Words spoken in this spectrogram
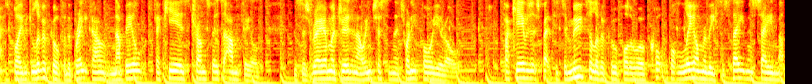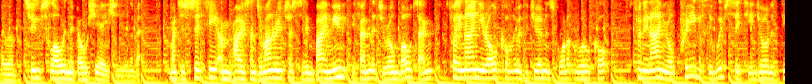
has blamed Liverpool for the breakdown of Nabil Fekir's transfer to Anfield This is Real Madrid are now interested in the 24-year-old. Fekir was expected to move to Liverpool for the World Cup, but Lyon released a statement saying that they were too slow in negotiations and a bit Manchester City and Paris Saint-Germain are interested in Bayern Munich defender Jerome Boateng, 29-year-old currently with the German squad at the World Cup. 29-year-old previously with City enjoyed a d-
